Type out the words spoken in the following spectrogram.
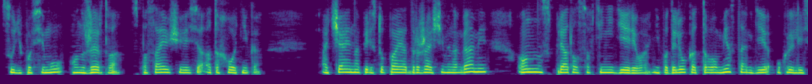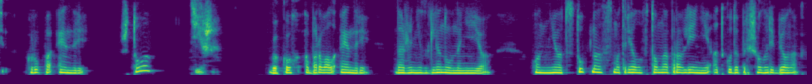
Судя по всему, он жертва, спасающаяся от охотника. Отчаянно переступая дрожащими ногами, он спрятался в тени дерева, неподалеку от того места, где укрылись группа Энри. «Что?» «Тише!» Гокох оборвал Энри, даже не взглянув на нее. Он неотступно смотрел в том направлении, откуда пришел ребенок.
